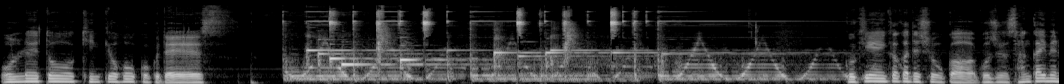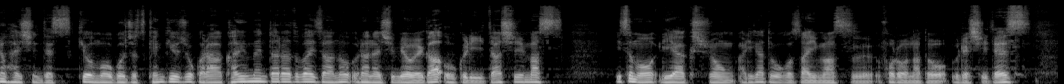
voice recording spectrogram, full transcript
御礼と近況報告です。ご機嫌いかがでしょうか ?53 回目の配信です。今日も後日研究所から海運メンタルアドバイザーの占い師明恵がお送りいたします。いつもリアクションありがとうございます。フォローなど嬉しいです。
